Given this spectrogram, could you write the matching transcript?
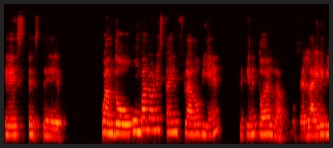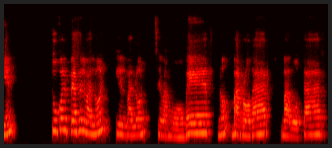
Es este, cuando un balón está inflado bien, que tiene todo el aire bien, tú golpeas el balón y el balón se va a mover, ¿no? Va a rodar, va a botar,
